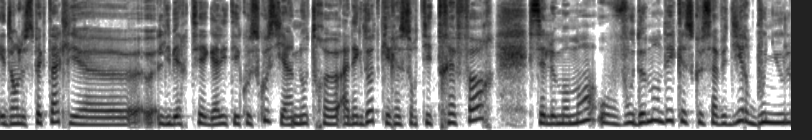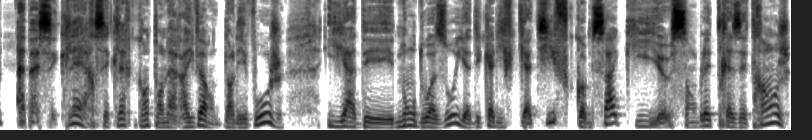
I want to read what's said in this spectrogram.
Et dans le spectacle euh, Liberté, Égalité, Couscous, il y a une autre euh, anecdote qui est ressortie très fort. C'est le moment où vous demandez qu'est-ce que ça veut dire bougnoul. Ah ben c'est clair, c'est clair que quand on est arrivé en- dans les Vosges, il y a des noms d'oiseaux, il y a des qualificatifs comme ça qui euh, semblaient très étranges.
